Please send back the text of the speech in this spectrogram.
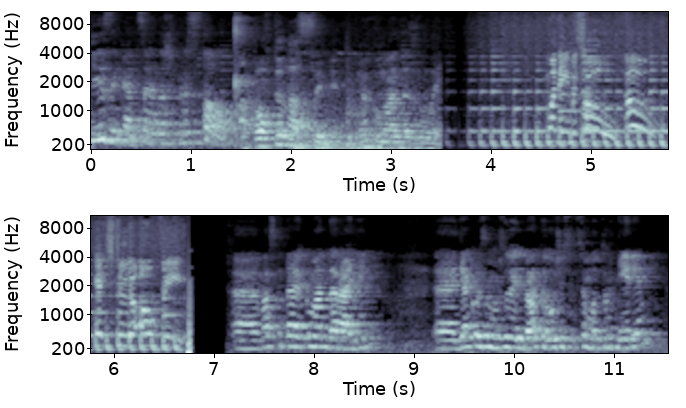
Фізика це наш престол. а у нас сині. My name is Ho. Ho. H to the OV. Е, Вас вітає команда Раді. Е, Дякую за можливість брати участь у цьому турнірі.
